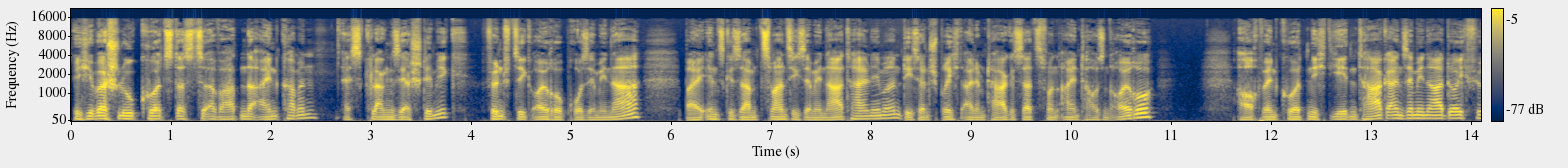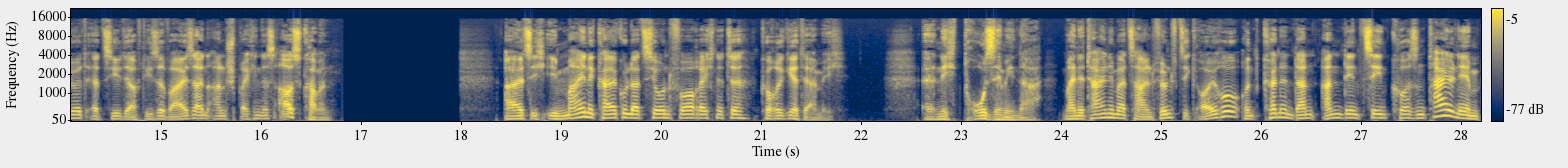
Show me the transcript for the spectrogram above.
Ich überschlug kurz das zu erwartende Einkommen, es klang sehr stimmig, 50 Euro pro Seminar, bei insgesamt 20 Seminarteilnehmern, dies entspricht einem Tagessatz von 1000 Euro. Auch wenn Kurt nicht jeden Tag ein Seminar durchführt, erzielt er auf diese Weise ein ansprechendes Auskommen. Als ich ihm meine Kalkulation vorrechnete, korrigierte er mich äh, nicht pro Seminar. Meine Teilnehmer zahlen 50 Euro und können dann an den zehn Kursen teilnehmen.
